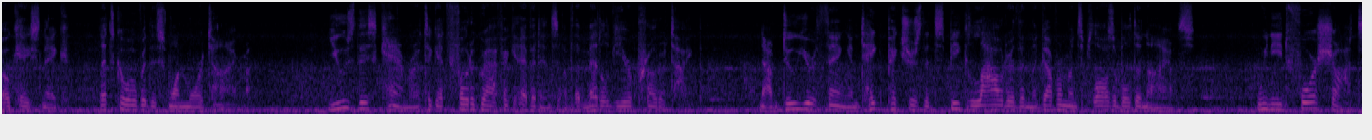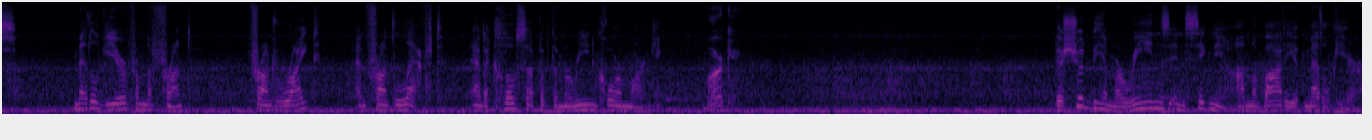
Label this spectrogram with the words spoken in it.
Okay, Snake. Let's go over this one more time. Use this camera to get photographic evidence of the Metal Gear prototype. Now do your thing and take pictures that speak louder than the government's plausible denials. We need four shots. Metal Gear from the front, front right, and front left, and a close-up of the Marine Corps marking. Marking? There should be a Marine's insignia on the body of Metal Gear.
